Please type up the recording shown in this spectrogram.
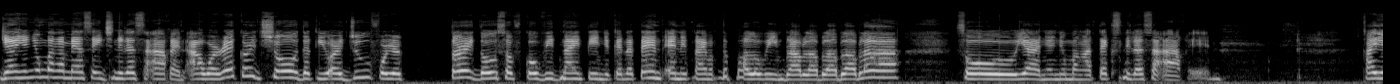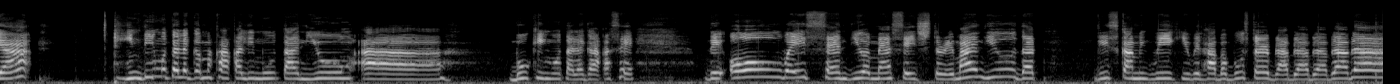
Yan, yan yung mga message nila sa akin. Our records show that you are due for your third dose of COVID-19. You can attend anytime of the following blah blah blah blah blah. So, yan, yan yung mga text nila sa akin. Kaya, hindi mo talaga makakalimutan yung uh, booking mo talaga kasi they always send you a message to remind you that this coming week you will have a booster, blah blah blah blah blah.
